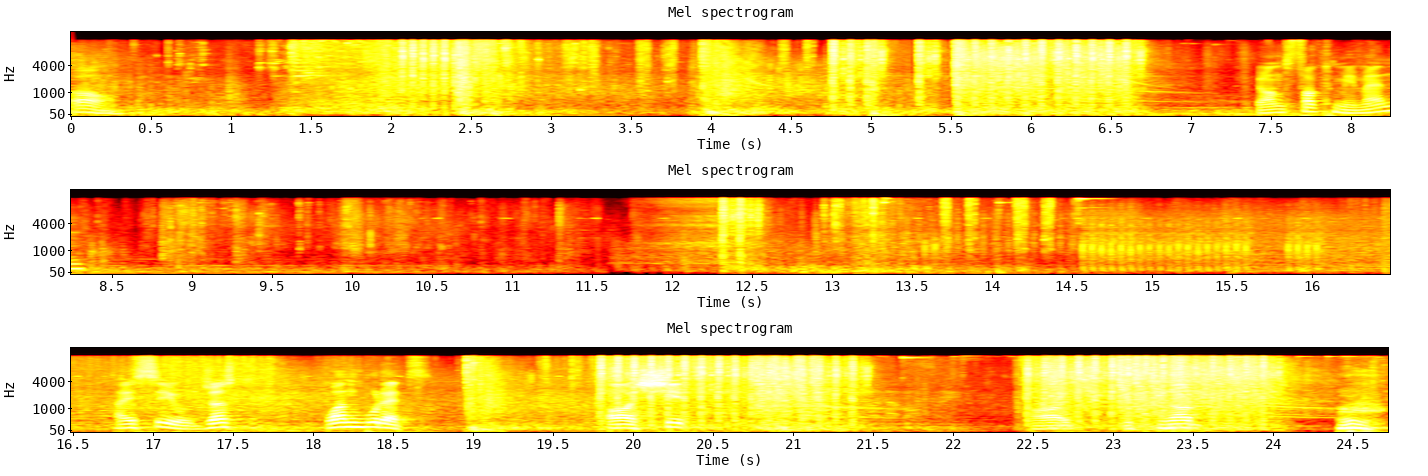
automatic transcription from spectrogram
Oh. Don't fuck me, man. I see you. Just one bullet. Oh shit. Oh, it's, not. Ooh.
